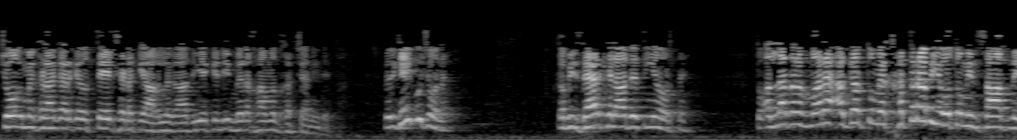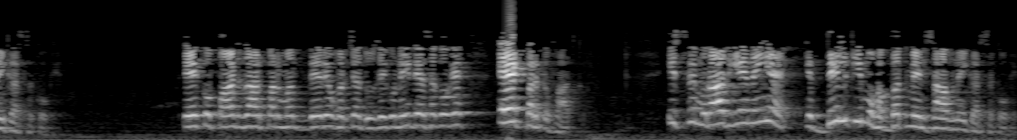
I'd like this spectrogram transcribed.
چوک میں کھڑا کر کے تیل چھڑک کے آگ لگا دی کہ جی میرا خامد خرچہ نہیں دیتا۔ پھر یہی کچھ ہونا ہے۔ کبھی زہر کھلا دیتی ہیں عورتیں۔ تو اللہ طرف مارا اگر تمہیں خطرہ بھی ہو تم انصاف نہیں کر سکو گے۔ ایک کو پانچ ہزار پر منتھ دے رہے ہو خرچہ، دوسرے کو نہیں دے سکو گے۔ ایک پر کفات کرو۔ اس سے مراد یہ نہیں ہے کہ دل کی محبت میں انصاف نہیں کر سکو گے۔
